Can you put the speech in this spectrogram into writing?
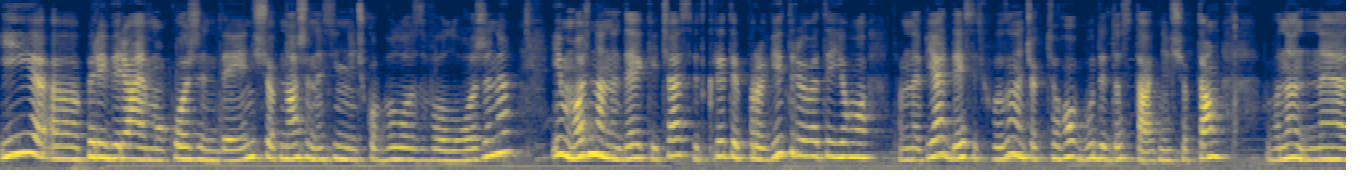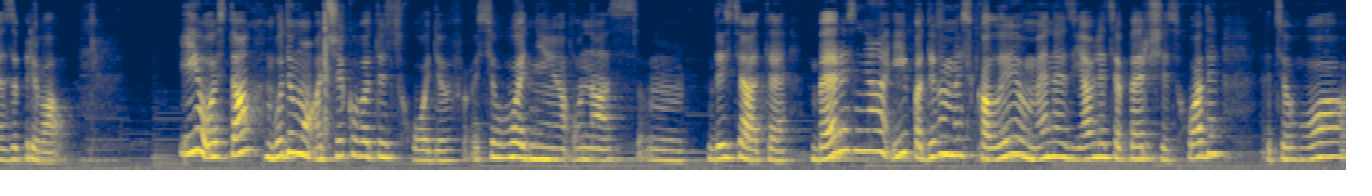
І е, перевіряємо кожен день, щоб наше насіннячко було зволожене. І можна на деякий час відкрити, провітрювати його там, на 5-10 хвилиночок. Цього буде достатньо, щоб там воно не запрівало. І ось так будемо очікувати сходів. Сьогодні у нас 10 березня, і подивимось, коли у мене з'являться перші сходи цього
